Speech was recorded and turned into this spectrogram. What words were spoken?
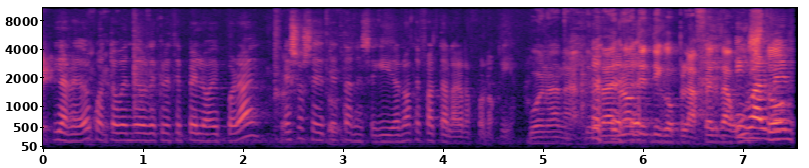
y alrededor cuánto vendedor de crece pelo hay por ahí? Eso se detectan enseguida, no hace falta la grafología. Bueno, Ana, de verdad es un auténtico placer, da gusto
